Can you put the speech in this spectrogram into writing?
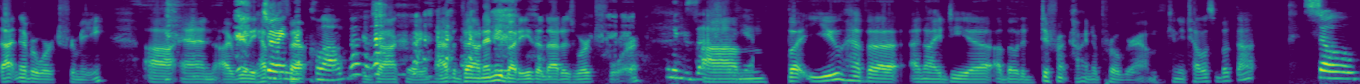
That never worked for me, uh, and I really haven't found, the club. exactly, I haven't found anybody that that has worked for. Exactly. Um, yeah but you have a an idea about a different kind of program. Can you tell us about that? So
